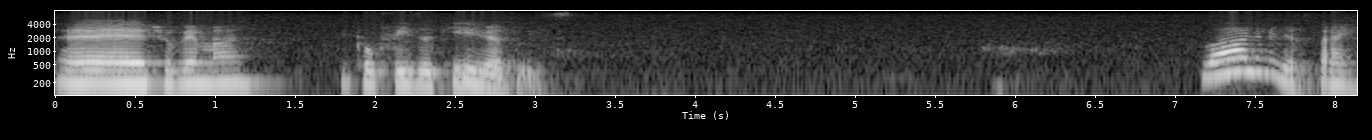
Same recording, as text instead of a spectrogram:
É, deixa eu ver mais. O que eu fiz aqui, Jesus? Vale, meu Deus, peraí.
